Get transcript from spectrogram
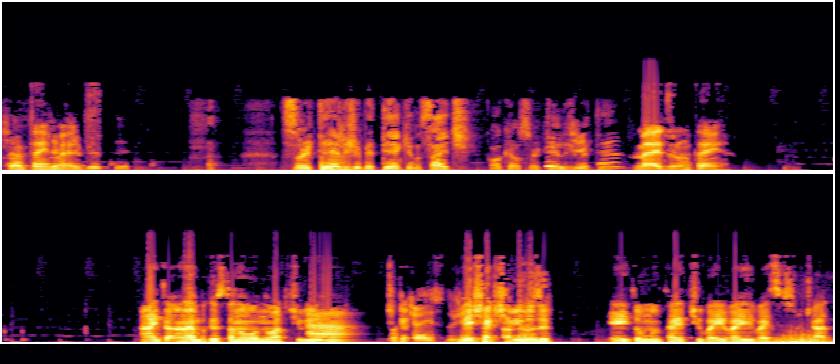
Chave tem. LGBT. Sorteio LGBT aqui no site? Qual que é o sorteio LGBT? Mads, não tem. Ah, então, ah, não, porque você tá no, no Active User. Ah, sortear isso do jeito Deixa que Active User. E aí todo mundo tá ativo aí vai, vai ser sorteado.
